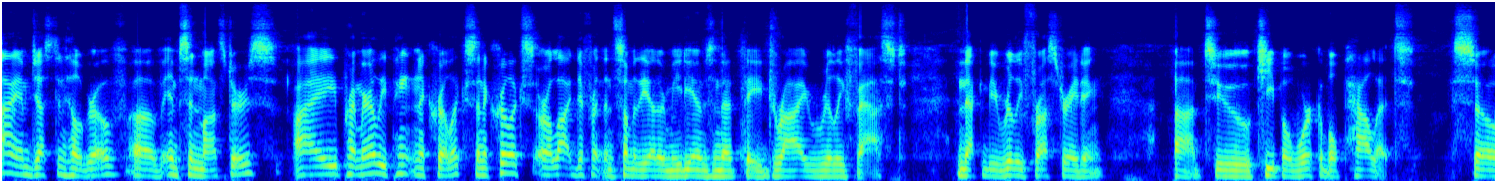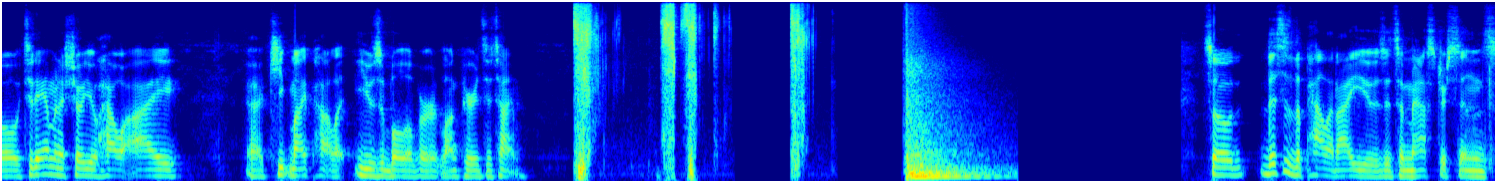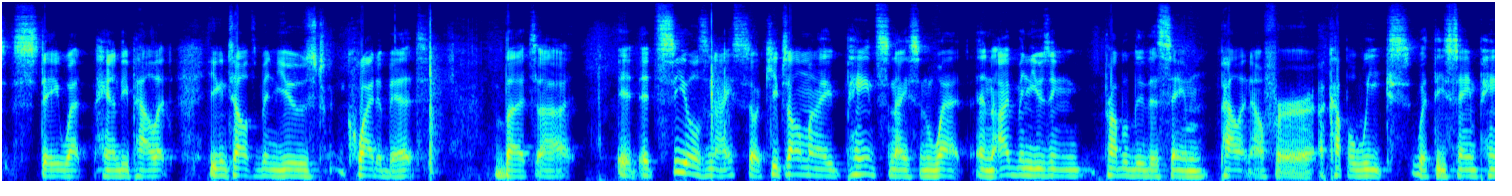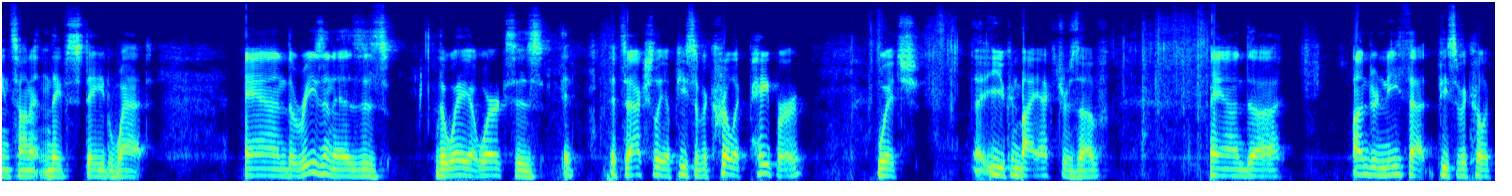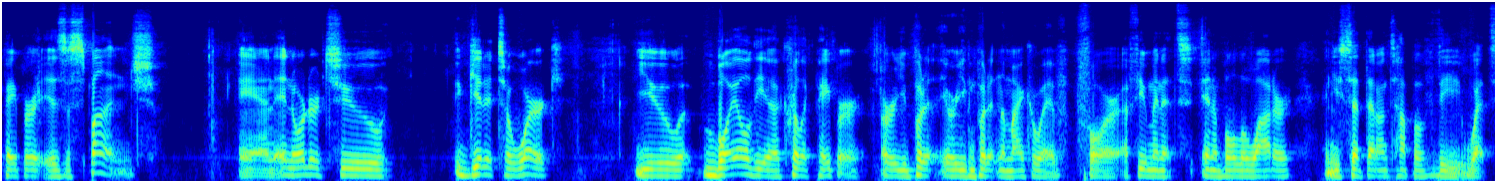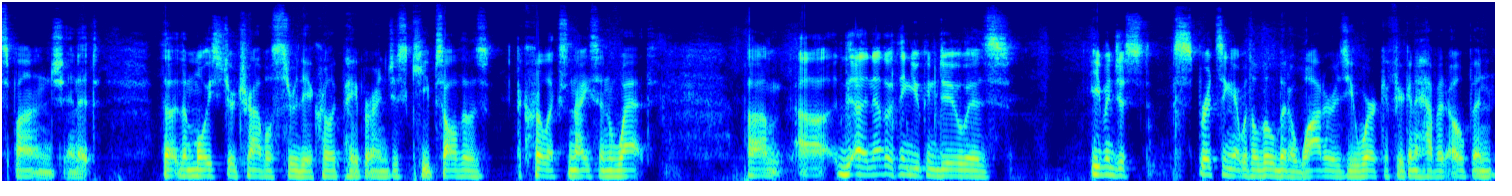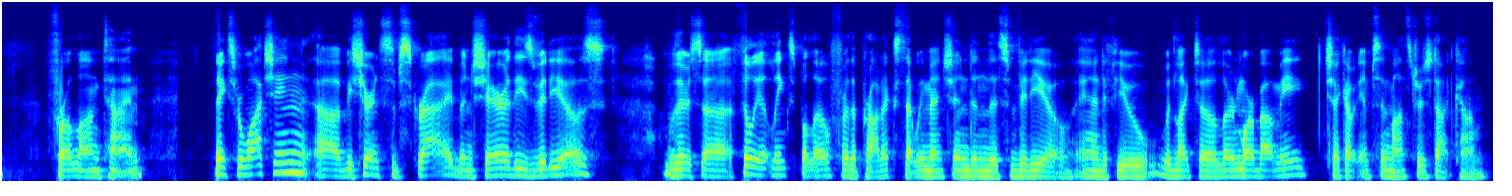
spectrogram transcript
Hi, I'm Justin Hillgrove of Imps and Monsters. I primarily paint in acrylics, and acrylics are a lot different than some of the other mediums in that they dry really fast. And that can be really frustrating uh, to keep a workable palette. So today I'm going to show you how I uh, keep my palette usable over long periods of time. So this is the palette I use. It's a Masterson's Stay Wet Handy palette. You can tell it's been used quite a bit, but uh, it, it, seals nice, so it keeps all my paints nice and wet. And I've been using probably the same palette now for a couple weeks with these same paints on it, and they've stayed wet. And the reason is, is the way it works is it, it's actually a piece of acrylic paper, which uh, you can buy extras of and uh, underneath that piece of acrylic paper is a sponge. And in order to get it to work, you boil the acrylic paper, or you put it, or you can put it in the microwave for a few minutes in a bowl of water, and you set that on top of the wet sponge, and it, the, the moisture travels through the acrylic paper and just keeps all those acrylics nice and wet. Um, uh, another thing you can do is even just spritzing it with a little bit of water as you work if you're going to have it open for a long time. Thanks for watching. Uh, be sure and subscribe and share these videos. There's uh, affiliate links below for the products that we mentioned in this video. And if you would like to learn more about me, check out impsandmonsters.com.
